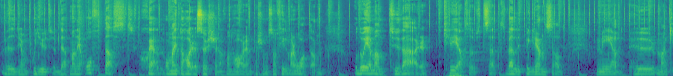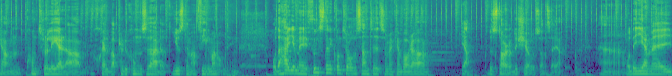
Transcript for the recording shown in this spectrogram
videon på YouTube, det är att man är oftast själv, om man inte har resursen att man har en person som filmar åt en. Och då är man tyvärr kreativt sett väldigt begränsad med hur man kan kontrollera själva produktionsvärdet just när man filmar någonting. Och det här ger mig fullständig kontroll samtidigt som jag kan vara, ja, the star of the show så att säga. Uh, och det ger mig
